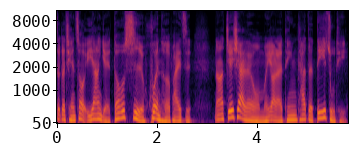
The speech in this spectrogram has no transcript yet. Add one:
这个前奏一样也都是混合拍子，那接下来我们要来听它的第一主题。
